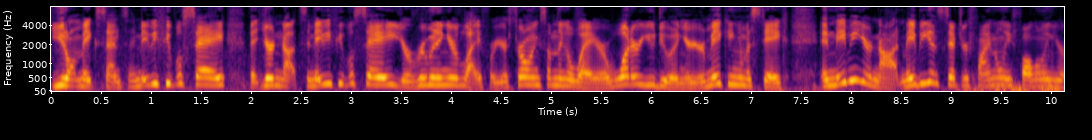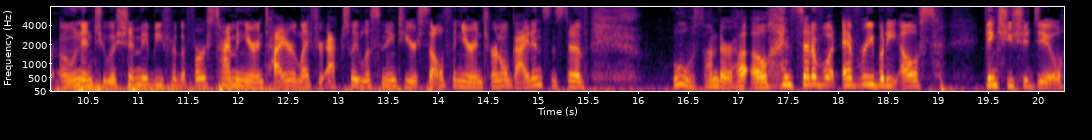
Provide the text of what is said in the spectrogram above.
you don't make sense and maybe people say that you're nuts and maybe people say you're ruining your life or you're throwing something away or what are you doing or you're making a mistake and maybe you're not. Maybe instead you're finally following your own intuition. Maybe for the first time in your entire life you're actually listening to yourself and your internal guidance instead of ooh, thunder, uh oh, instead of what everybody else thinks you should do.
